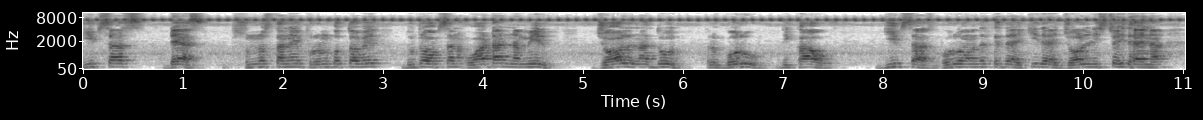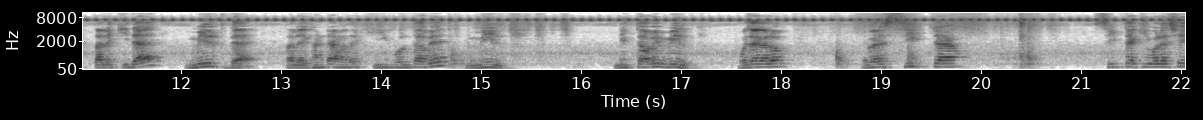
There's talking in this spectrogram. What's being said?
gives us dash শূন্যস্থানে পূরণ করতে হবে। দুটো অপশান ওয়াটার না মিল্ক জল না দুধ? তাহলে গরু দি কাউ গিভস আস গরু আমাদেরকে দেয়, কি দেয়? জল নিশ্চয়ই দেয় না। তাহলে কি দেয়? মিল্ক দেয়। তাহলে এখানটায় আমাদের কি বলতে হবে? মিল্ক লিখতে হবে মিল্ক বোঝা গেল? এবারে সিটটা সিটটা কি বলেছে?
